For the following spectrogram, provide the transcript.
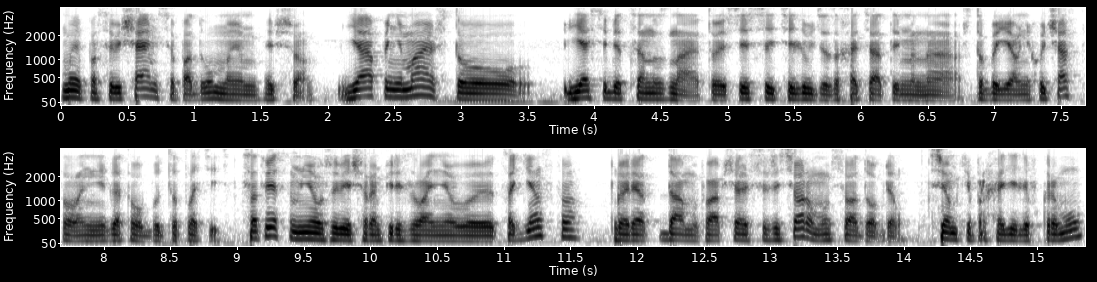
мы посовещаемся, подумаем и все. Я понимаю, что я себе цену знаю. То есть, если эти люди захотят именно, чтобы я у них участвовал, они готовы будут заплатить. Соответственно, мне уже вечером перезванивают с агентства, говорят, да, мы пообщались с режиссером, он все одобрил. Съемки проходили в Крыму.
